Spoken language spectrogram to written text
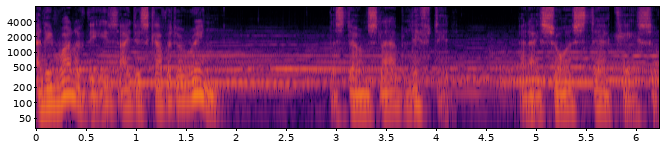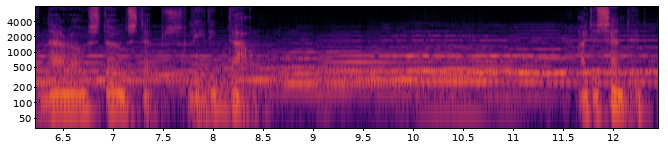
and in one of these I discovered a ring. The stone slab lifted, and I saw a staircase of narrow stone steps leading down. I descended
